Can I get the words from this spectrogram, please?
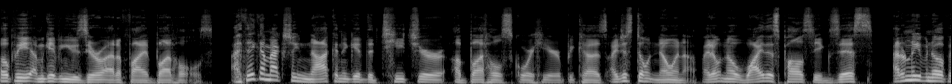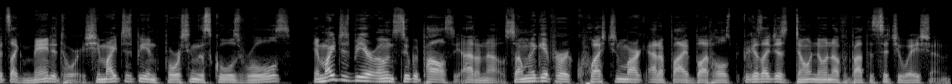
OP, I'm giving you zero out of five buttholes. I think I'm actually not going to give the teacher a butthole score here because I just don't know enough. I don't know why this policy exists. I don't even know if it's like mandatory. She might just be enforcing the school's rules. It might just be her own stupid policy. I don't know. So I'm going to give her a question mark out of five buttholes because I just don't know enough about the situation.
